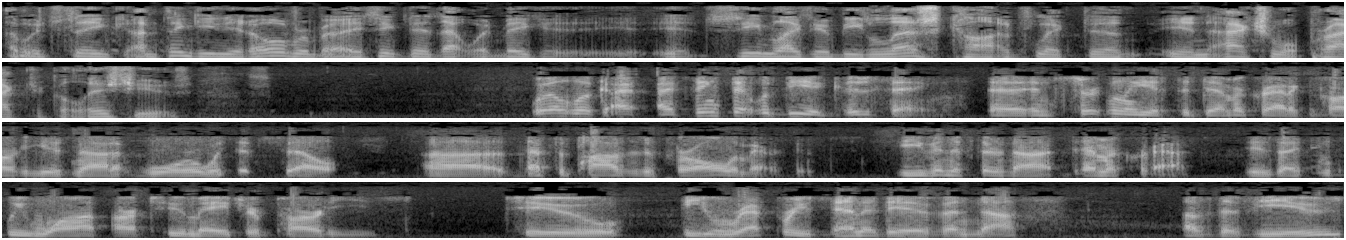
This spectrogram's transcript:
I would think, I'm thinking it over, but I think that that would make it, it seem like there'd be less conflict in, in actual practical issues. Well, look, I, I think that would be a good thing. Uh, and certainly if the Democratic Party is not at war with itself, uh, that's a positive for all Americans, even if they're not Democrats is I think we want our two major parties to be representative enough of the views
